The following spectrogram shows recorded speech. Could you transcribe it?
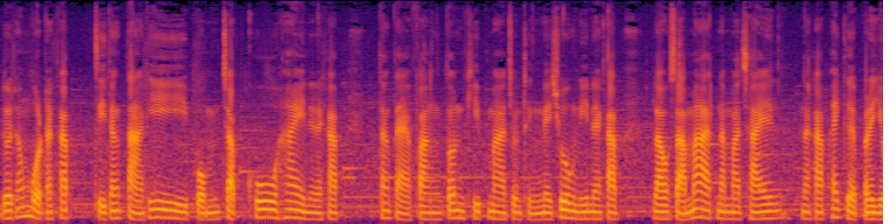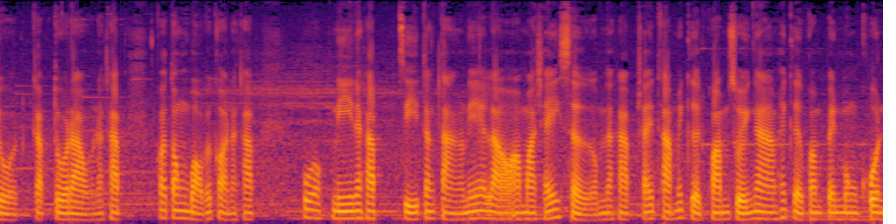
โดยทั้งหมดนะครับสีต่างๆที่ผมจับคู่ให้เนี่ยนะครับ ตั้งแต่ฟังต้นคลิปมาจนถึงในช่วงนี้นะครับ เราสามารถนำมาใช้นะครับให้เกิดประโยชน์กับตัวเรานะครับ ก็ต้องบอกไว้ก่อนนะครับพวกนี้นะครับสีต่างๆเหล่านี้เราเอามาใช้เสริมนะครับ ใช้ทำให้เกิดความสวยงาม ให้เกิดความเป็นมงคล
